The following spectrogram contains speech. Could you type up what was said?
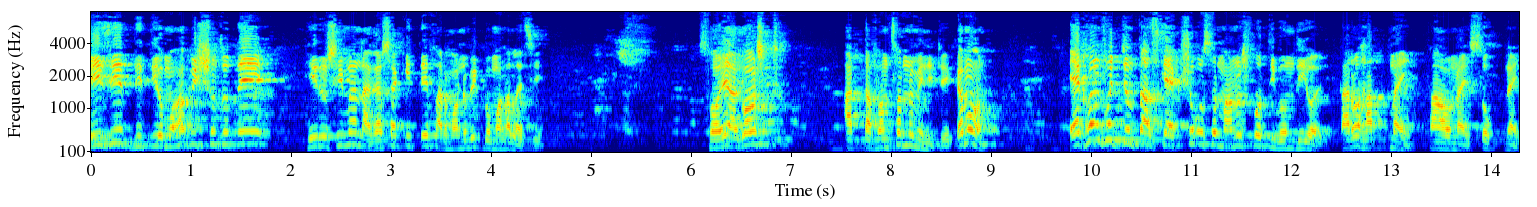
এই যে দ্বিতীয় মহাবিশ্বযুদ্ধে হিরোসীমা নাগাসাকিতে পারমাণবিক বোমা হালাইছে ছয় আগস্ট আটটা পঞ্চান্ন মিনিটে, কেমন? এখন পর্যন্ত আজকে একশো বছর মানুষ প্রতিবন্ধী হয়। কারও হাত নাই, পাও নাই, চোখ নাই।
